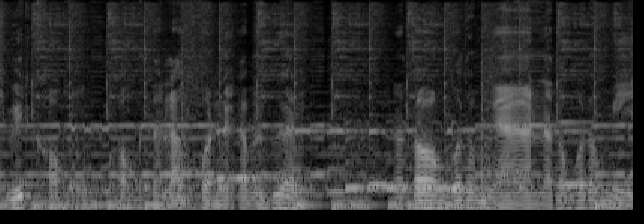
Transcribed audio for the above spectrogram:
ชีวิตของของแต่ละคนนะครับเพื่อนๆนาโต้งก็ทำงานนาโต้งก็ต้องมี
